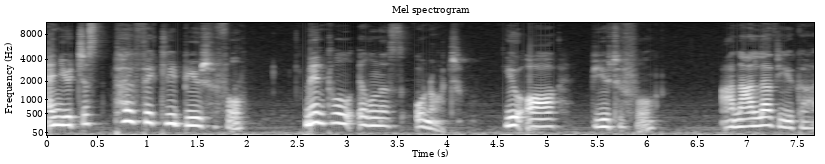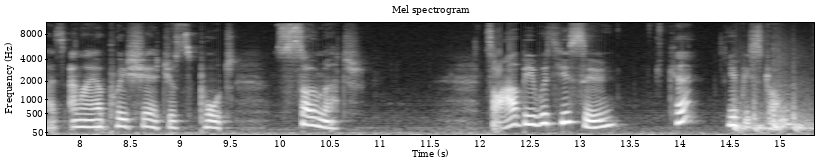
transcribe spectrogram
And you're just perfectly beautiful. Mental illness or not. You are beautiful. And I love you guys and I appreciate your support so much. So I'll be with you soon. Okay? You be strong.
